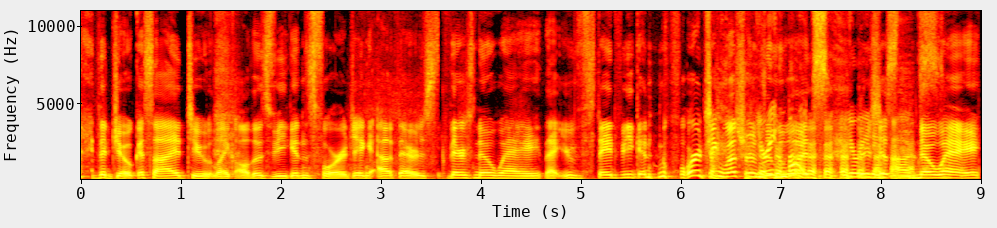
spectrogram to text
the joke aside to like all those vegans foraging out there, there's, there's no way that you've stayed vegan foraging mushrooms You're in the eating woods. bugs. You're there's just bugs. no way.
